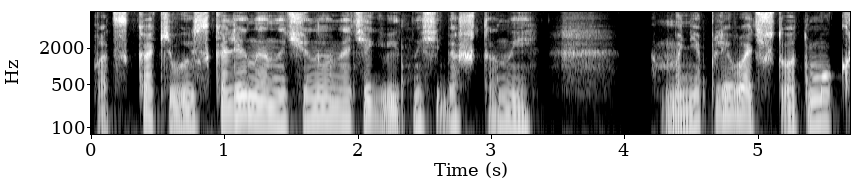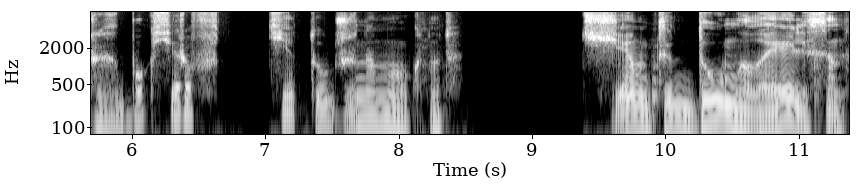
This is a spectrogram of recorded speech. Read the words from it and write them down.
Подскакиваю с колена и начинаю натягивать на себя штаны. Мне плевать, что от мокрых боксеров те тут же намокнут. «Чем ты думала, Эллисон?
